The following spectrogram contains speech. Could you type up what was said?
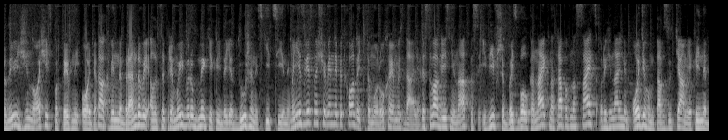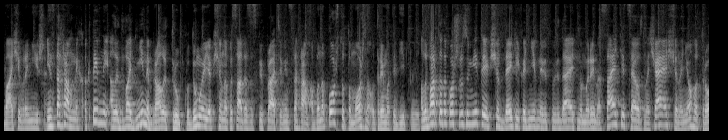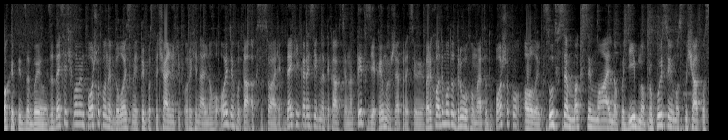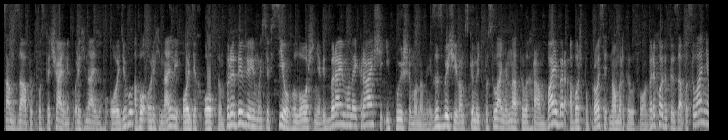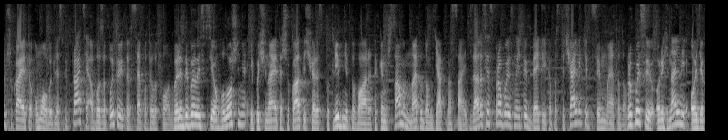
продають жіночий спортивний одяг. Так, він не брендовий, але це прямий виробник, який дає дуже низькі ціни. Мені звісно, що він не підходить, тому рухаємось далі. Тестував різні надписи і вівши бейсболка Nike, натрапив на сайт з оригінальним одягом та взуттям, який не бачив раніше. Інстаграм в них активний, але два дні не брали трубку. Думаю, якщо написати за співпрацю в інстаграм або на пошту, то можна отримати відповідь. Але варто також розуміти, якщо декілька днів не відповідають номери на сайті, це означає, що на нього трохи підзабили. За 10 хвилин пошуку не вдалося знайти постачальників оригінального одягу та аксесуарів. Декілька разів натикався на тих, з якими вже працюю. Переходимо до другого методу пошуку OLX. Тут все максимально подібно. Прописуємо спочатку сам запит постачальник оригінального одягу або оригінальний одяг оптом. Передивлюємося всі оголошення, відбираємо найкращі і пишемо на них. Зазвичай вам скинуть посилання на Telegram Viber або ж попросять номер телефону. Переходите за посиланням, шукаєте умови для співпраці або запитуєте все по телефону. Передивились всі оголошення і починаєте шукати через потрібні товари таким ж самим методом, як на сайті. Зараз я спробую знайти декілька постачальників цим методом. Прописую оригінальний одяг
